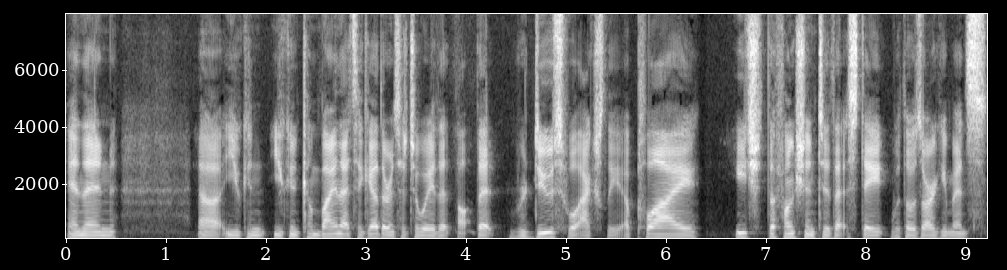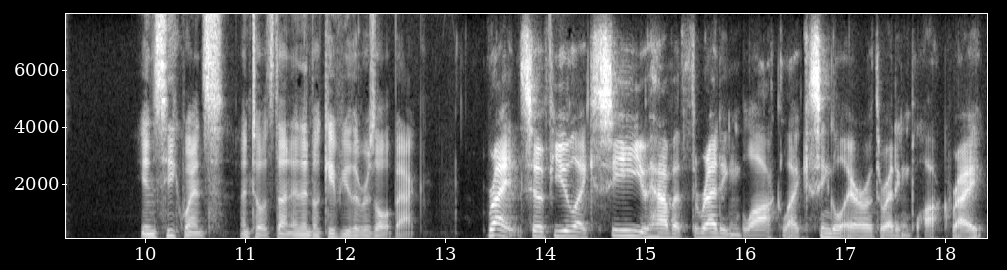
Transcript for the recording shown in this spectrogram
and then uh, you can you can combine that together in such a way that uh, that reduce will actually apply each the function to that state with those arguments in sequence until it's done, and then it'll give you the result back. Right. So if you like see you have a threading block, like single arrow threading block, right?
